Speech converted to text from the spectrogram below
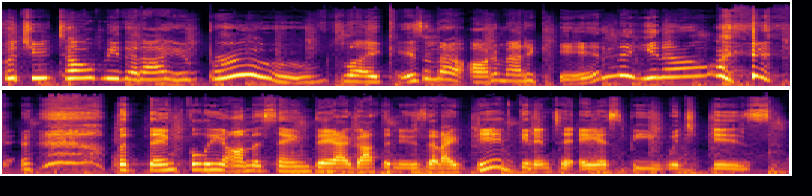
but you told me that I improved. Like, isn't that automatic in, you know? but thankfully, on the same day, I got the news that I did get into ASB, which is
